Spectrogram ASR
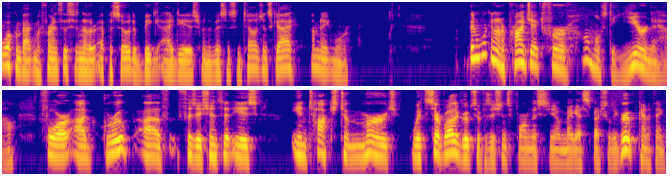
welcome back, my friends. This is another episode of Big Ideas from the Business Intelligence Guy. I'm Nate Moore. I've been working on a project for almost a year now for a group of physicians that is in talks to merge with several other groups of physicians, form this you know mega specialty group kind of thing.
